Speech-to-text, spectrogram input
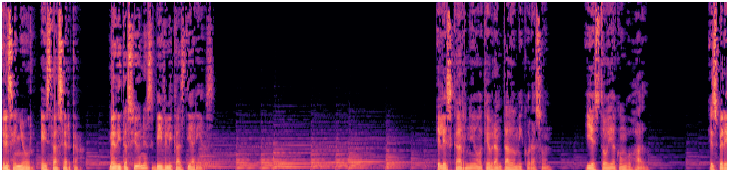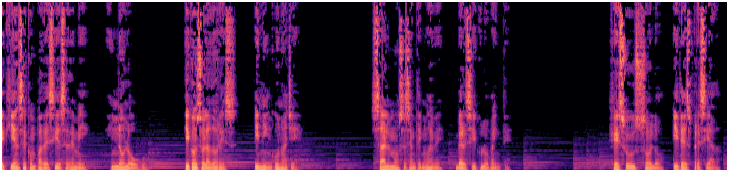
El Señor está cerca. Meditaciones bíblicas diarias. El escarnio ha quebrantado mi corazón, y estoy acongojado. Esperé quien se compadeciese de mí, y no lo hubo, y consoladores, y ninguno hallé. Salmo 69, versículo 20. Jesús solo y despreciado.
